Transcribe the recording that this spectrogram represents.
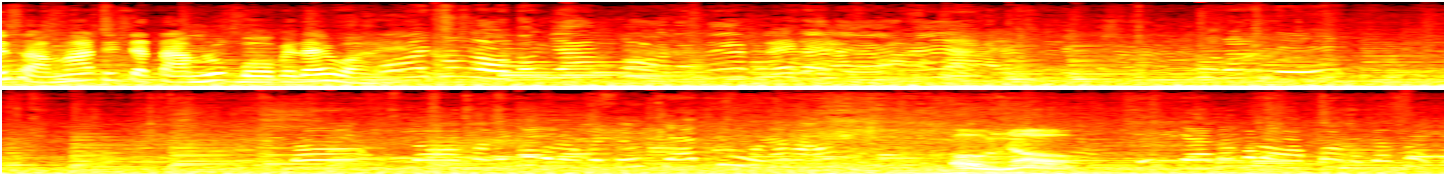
ไม่สามารถที่จะตามลูกโบไปได้ไหวโอ้ยของเราต้องย่างก่อนนะแม่ได้แล้วแม่ดูด้านนี้รอรอตอนนี้ก็กำลังไปซื้อแก๊สอยู่นะคะ Oh no ซื้อแก๊สแล้วก็รอก่อนมันจะสุก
